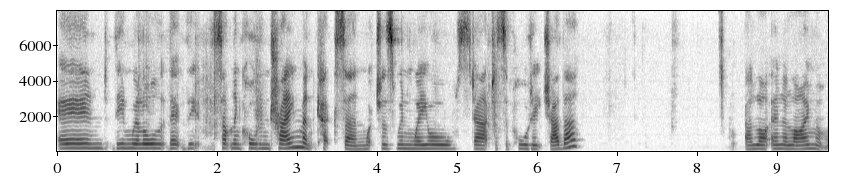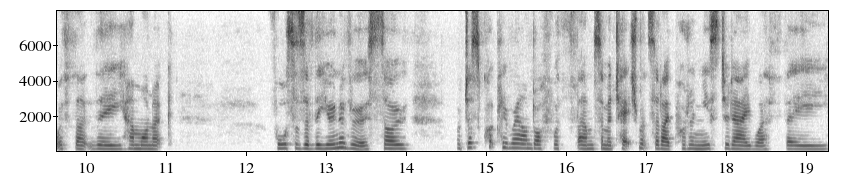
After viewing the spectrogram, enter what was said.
And then we'll all that the, something called entrainment kicks in, which is when we all start to support each other in alignment with the, the harmonic forces of the universe. So I'll just quickly round off with um, some attachments that I put in yesterday with the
